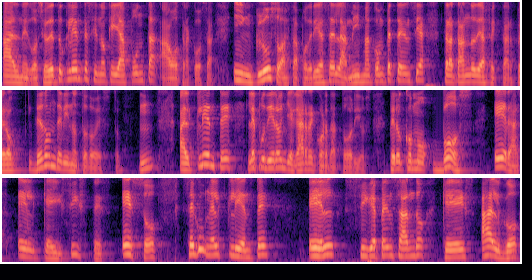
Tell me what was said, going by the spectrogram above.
al negocio de tu cliente, sino que ya apunta a otra cosa. Incluso hasta podría ser la misma competencia tratando de afectar. Pero ¿de dónde vino todo esto? ¿Mm? Al cliente le pudieron llegar recordatorios, pero como vos eras el que hiciste eso, según el cliente, él sigue pensando que es algo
